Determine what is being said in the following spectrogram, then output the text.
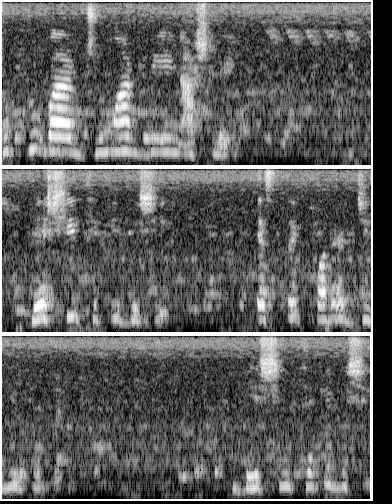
শুক্রবার জুমার দিন আসলে বেশি থেকে বেশি ইস্তেগফারের জিকির করবেন। বেশি থেকে বেশি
